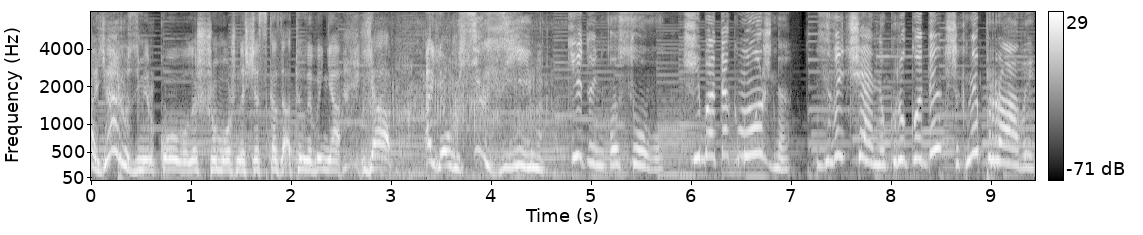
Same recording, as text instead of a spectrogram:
а, я розмірковувала, що можна ще сказати левеня. Я. А я усіх з'їм. Тітонько Сово, хіба так можна? Звичайно, крокодильчик не правий.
